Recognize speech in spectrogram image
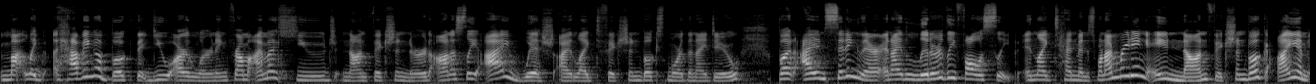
my, like having a book that you are learning from. I'm a huge nonfiction nerd. Honestly, I wish I liked fiction books more than I do, but I am sitting there and I literally fall asleep in like 10 minutes. When I'm reading a nonfiction book, I am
